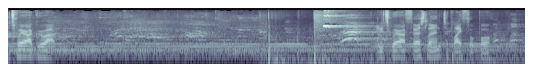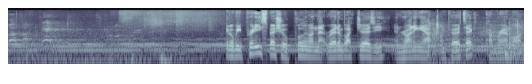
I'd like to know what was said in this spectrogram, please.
It's where I grew up. And it's where I first learned to play football. It'll be pretty special pulling on that red and black jersey and running out on Pirtek come round one.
